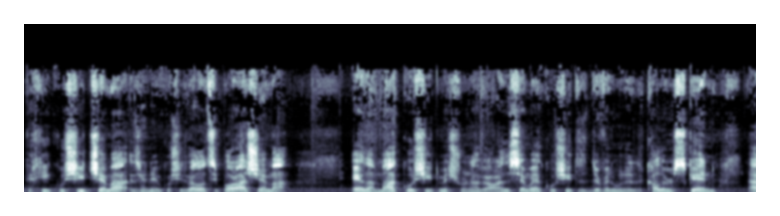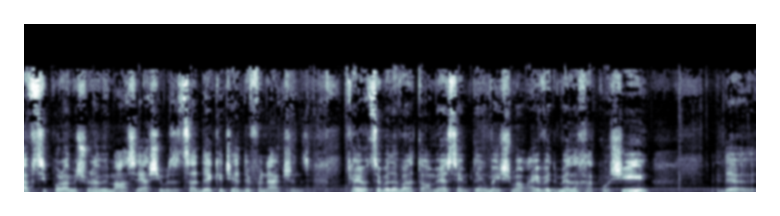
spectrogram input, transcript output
וכי כושית שמה, is her name כושית, ועלות ציפורה שמה. אלא מה כושית משונה בעולה? The same way a כושית is different with the color of skin, אף ציפורה משונה במעשיה. She was a צדקת, she had different actions. כיוצא בדבר אתה אומר, same thing, וישמע עבד מלך הכושי, the,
